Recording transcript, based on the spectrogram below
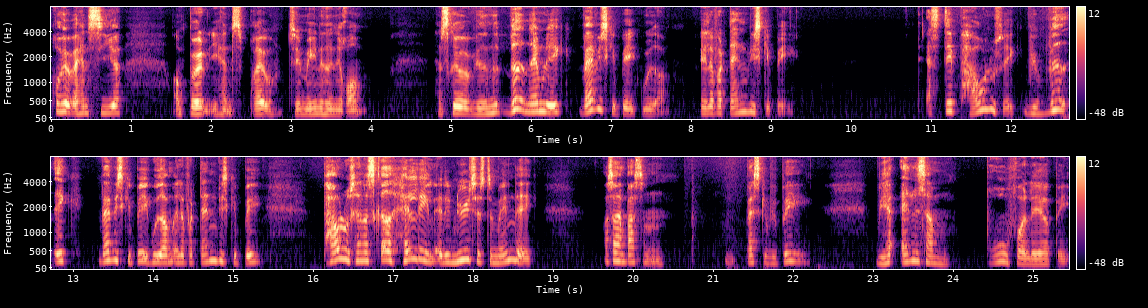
Prøv at høre, hvad han siger om bøn i hans brev til menigheden i Rom. Han skriver, vi ved nemlig ikke, hvad vi skal bede Gud om, eller hvordan vi skal bede. Altså, det er Paulus, ikke? Vi ved ikke, hvad vi skal bede Gud om, eller hvordan vi skal bede. Paulus, han har skrevet halvdelen af det nye testamente, ikke? Og så er han bare sådan, hvad skal vi bede? Vi har alle sammen brug for at lære at bede.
